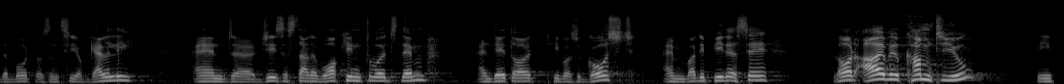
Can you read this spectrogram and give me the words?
The boat was in Sea of Galilee, and uh, Jesus started walking towards them, and they thought he was a ghost. And what did Peter say? Lord, I will come to you. He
